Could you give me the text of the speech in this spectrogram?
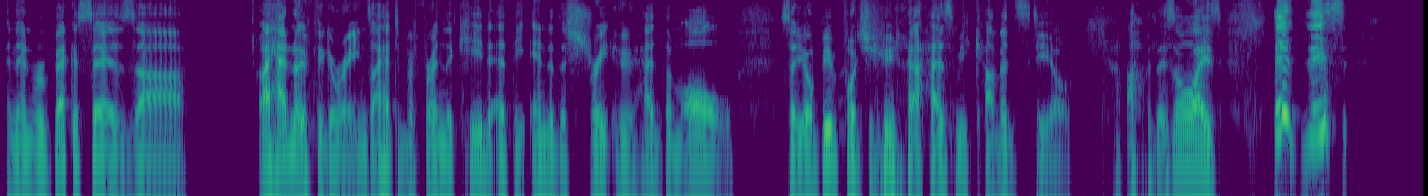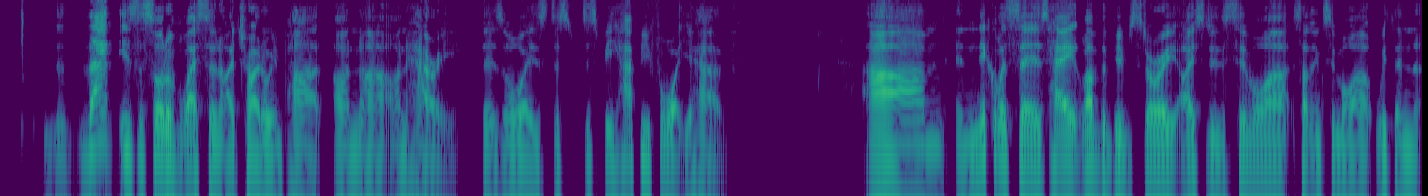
and then Rebecca says, uh, I had no figurines. I had to befriend the kid at the end of the street who had them all. So your bib Fortuna has me covered still. Oh, there's always this, this that is the sort of lesson I try to impart on uh, on Harry. There's always just just be happy for what you have. Um, and Nicholas says, "Hey, love the bib story. I used to do the similar something similar with an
